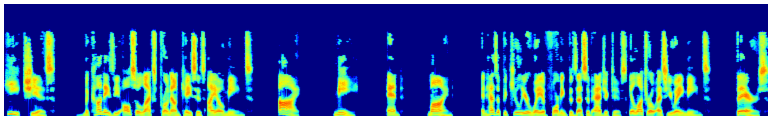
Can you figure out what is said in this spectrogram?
he, she is. Macanese also lacks pronoun cases io means I, me, and mine, and has a peculiar way of forming possessive adjectives. Ilatro sua means theirs.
